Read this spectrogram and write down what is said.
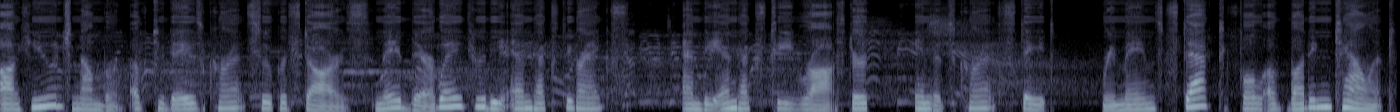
A huge number of today's current superstars made their way through the NXT ranks, and the NXT roster, in its current state, remains stacked full of budding talent.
